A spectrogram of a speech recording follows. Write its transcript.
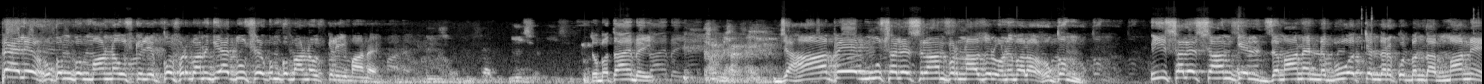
پہلے حکم کو ماننا اس کے لیے کفر بن گیا، دوسرے حکم کو ماننا اس کے لیے ایمان ہے۔ تو بتائیں بھائی، جہاں پہ موسی علیہ السلام پر نازل ہونے والا حکم عیسی علیہ السلام کے زمانہ نبوت کے اندر کوئی بندہ مانے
